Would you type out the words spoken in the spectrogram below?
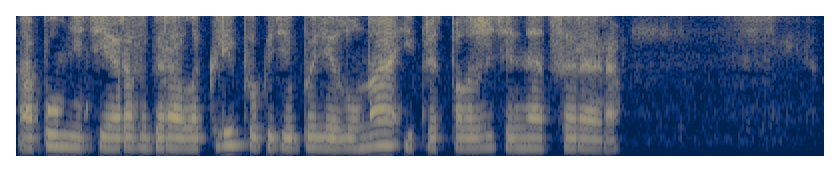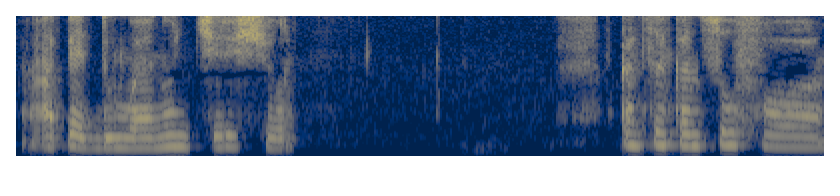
А помните, я разбирала клипы, где были луна и предположительная Церера – Опять думаю, ну чересчур. В конце концов, э,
